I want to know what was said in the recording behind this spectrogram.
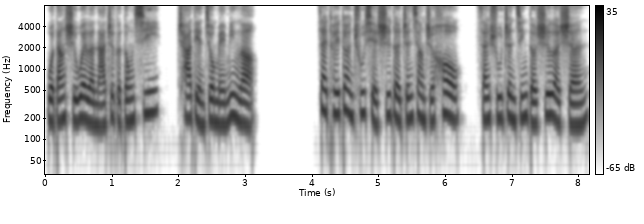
我当时为了拿这个东西。”差点就没命了。在推断出血尸的真相之后，三叔震惊得失了神，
